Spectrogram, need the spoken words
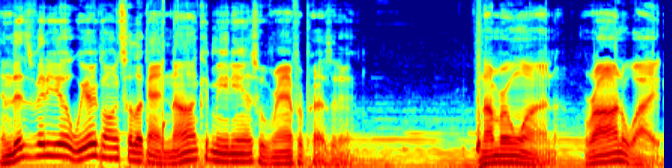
In this video, we are going to look at non-comedians who ran for president. Number 1. Ron White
